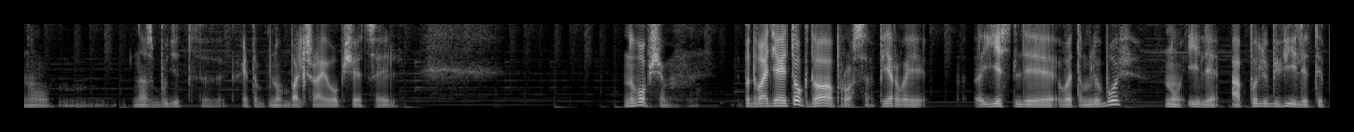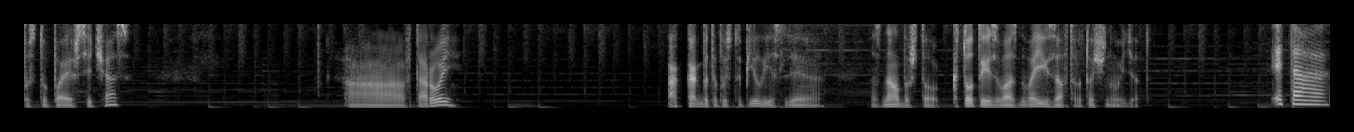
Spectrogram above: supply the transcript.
ну, у нас будет э, какая-то ну, большая общая цель. Ну, в общем, подводя итог, два вопроса. Первый, есть ли в этом любовь? Ну, или, а по любви ли ты поступаешь сейчас? А второй, а как бы ты поступил, если знал бы, что кто-то из вас двоих завтра точно уйдет? Это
